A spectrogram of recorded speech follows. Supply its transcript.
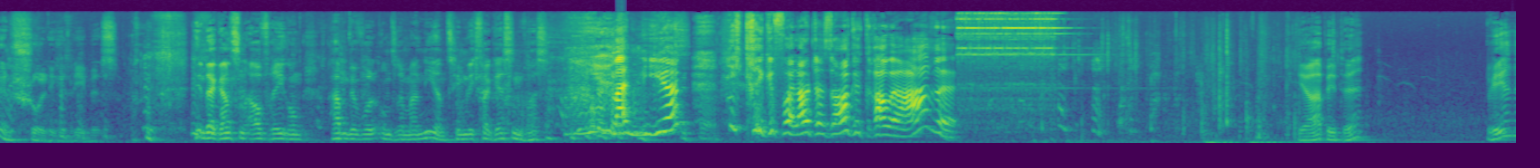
Entschuldige, Liebes. In der ganzen Aufregung haben wir wohl unsere Manieren ziemlich vergessen, was? Manieren? Ich kriege vor lauter Sorge graue Haare. Ja, bitte? Wer?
